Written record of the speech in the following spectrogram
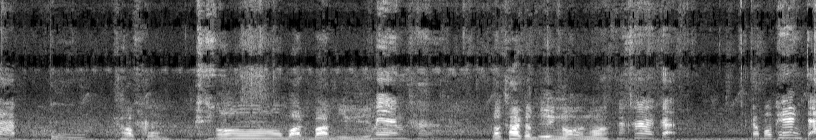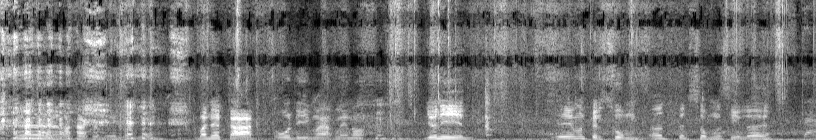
ลาบปูครับผม อ๋อบ้านบ้านอีหลีแมนค่ะราคากันเองเนาะอันว่าราคากับกับบ่แพงจ้ะเออราคากันเองกันเองบรรยากาศโอ้ดีมากเลยเนาะอยู่นี่เอ๊ะมันเป็นสุ่มเออเป็นสุ่มจังสีเลยจ้ะ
